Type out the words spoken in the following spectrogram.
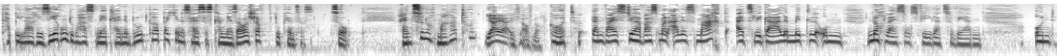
Kapillarisierung. Du hast mehr kleine Blutkörperchen. Das heißt, es kann mehr Sauerstoff. Du kennst das. So. Rennst du noch Marathon? Ja, ja, ich laufe noch. Gott, dann weißt du ja, was man alles macht als legale Mittel, um noch leistungsfähiger zu werden. Und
